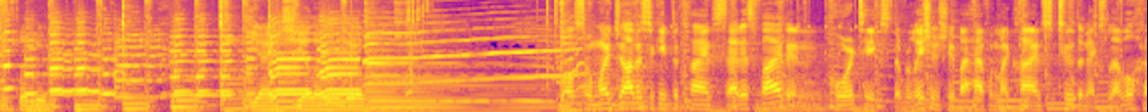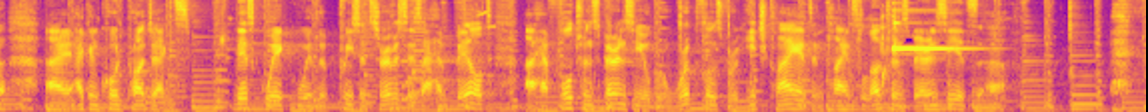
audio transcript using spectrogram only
touch. Yeah, it's yellow. Well, so my job is to keep the client satisfied, and COR takes the relationship I have with my clients to the next level. I, I can quote projects this quick with the preset services I have built. I have full transparency over workflows for each client, and clients love transparency. It's uh,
